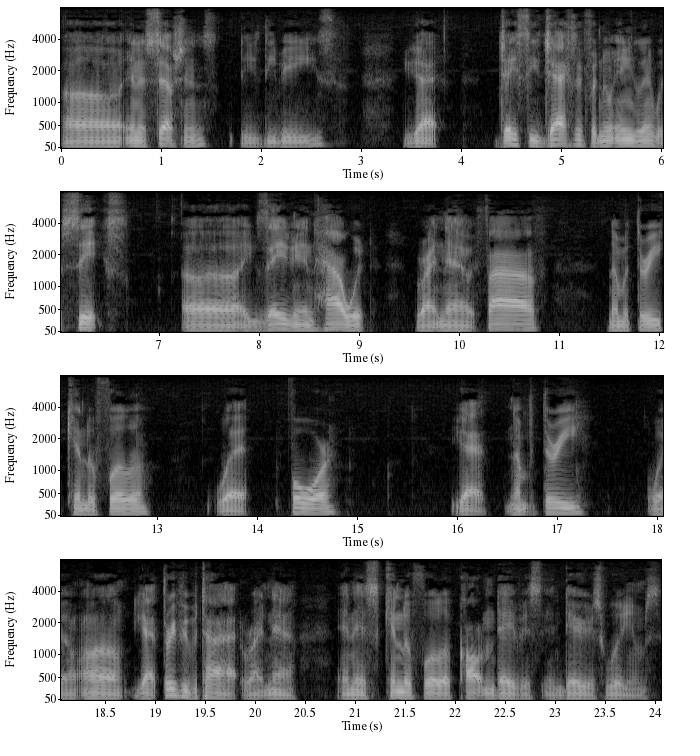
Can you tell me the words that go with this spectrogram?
Uh, interceptions, these DBs. You got J.C. Jackson for New England with six. Uh, Xavien Howard right now at five. Number three, Kendall Fuller, what four. You got number three. Well, uh, you got three people tied right now, and it's Kendall Fuller, Carlton Davis, and Darious Williams.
